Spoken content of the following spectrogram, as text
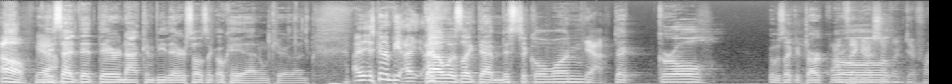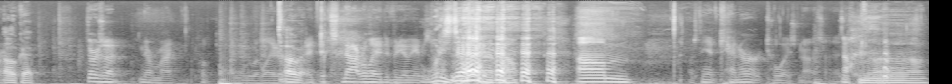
oh yeah, They said that they're not going to be there. So I was like, okay, I don't care then. I, it's going to be. I, That I, was like that mystical one. Yeah. That girl. It was like a dark world. I'm world. thinking of something different. Okay. There's a never mind. Later. All right. It- it's not related to video games. what is he talking about? Um, I was thinking of Kenner or toys. No, it's not. No.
